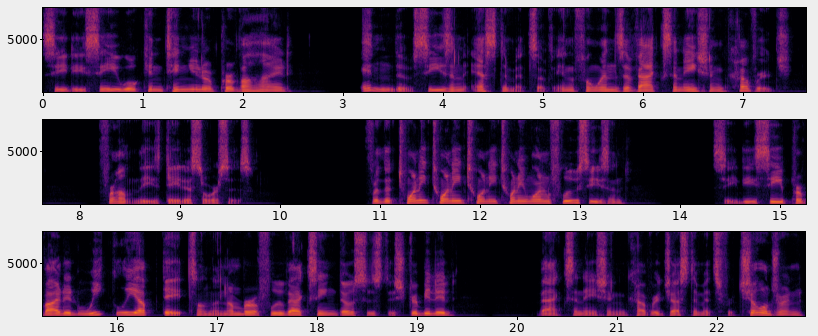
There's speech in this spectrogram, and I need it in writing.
CDC will continue to provide end of season estimates of influenza vaccination coverage from these data sources. For the 2020 2021 flu season, CDC provided weekly updates on the number of flu vaccine doses distributed, vaccination coverage estimates for children,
